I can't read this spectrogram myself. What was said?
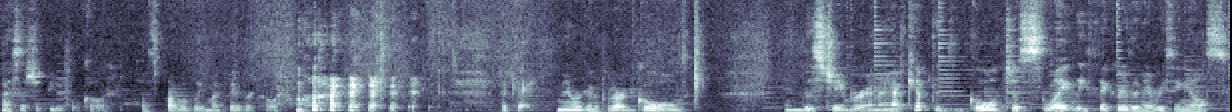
That's such a beautiful color. That's probably my favorite color. okay, now we're going to put our gold in this chamber and I have kept the gold just slightly thicker than everything else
